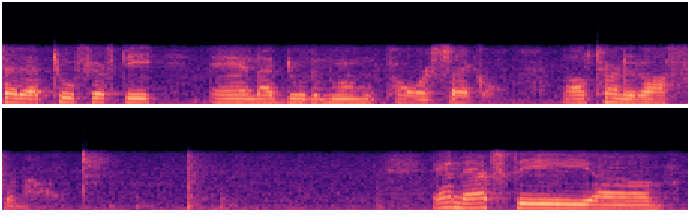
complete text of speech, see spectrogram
set at 250 and I do the normal power cycle. I'll turn it off for now. And that's the um,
